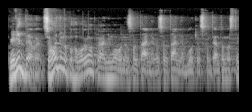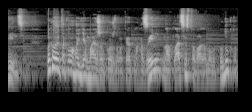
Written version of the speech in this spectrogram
Привіт, деви! Сьогодні ми поговоримо про анімоване згортання і розгортання блоків з контентом на сторінці. Приклади такого є майже в кожному інтернет-магазині на вкладці з товаром або продуктом.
